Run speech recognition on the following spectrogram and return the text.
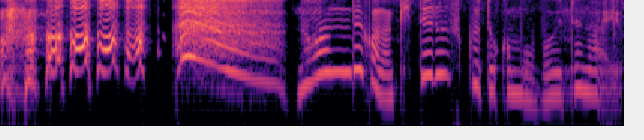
なんでかな着てる服とかも覚えてないよ。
